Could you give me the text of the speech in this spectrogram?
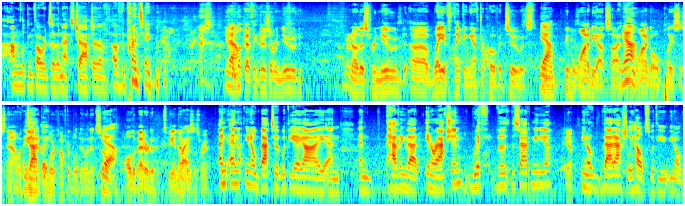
i'm looking forward to the next chapter of, of the printing Excellent. Yeah, look, I think there's a renewed, I don't know, this renewed uh, way of thinking after COVID too. It's you Yeah. know, people want to be outside. Yeah. People want to go places now again. Exactly. And people are comfortable doing it. So Yeah. all the better to, to be in that Right. business, right? and and you know back to with the AI and and having that interaction with the the static media Yeah. you know that actually helps with you you know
